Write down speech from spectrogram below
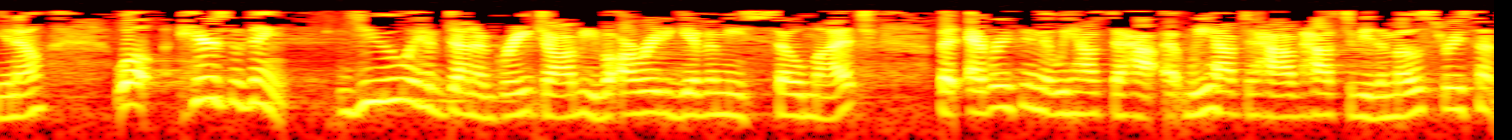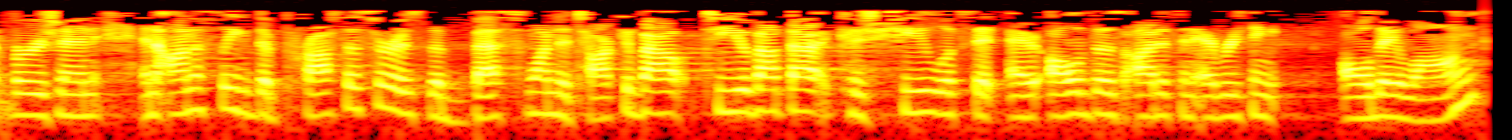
You know? Well, here's the thing. You have done a great job. You've already given me so much, but everything that we have to have, we have to have has to be the most recent version. And honestly, the processor is the best one to talk about to you about that because she looks at all of those audits and everything all day long.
